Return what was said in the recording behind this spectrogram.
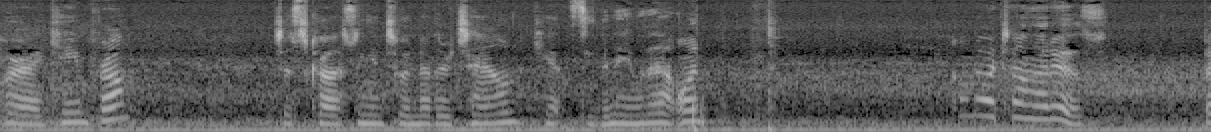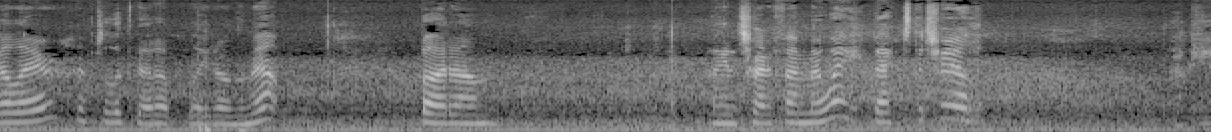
where I came from. Just crossing into another town. Can't see the name of that one. I don't know what town that is. Bel Air? I have to look that up later on the map. But um, I'm gonna try to find my way back to the trail. Okay.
